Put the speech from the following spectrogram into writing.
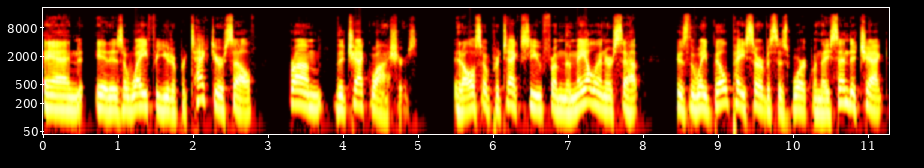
and it is a way for you to protect yourself from the check washers. It also protects you from the mail intercept because the way bill pay services work, when they send a check,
